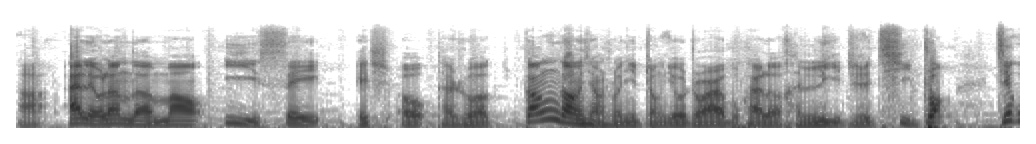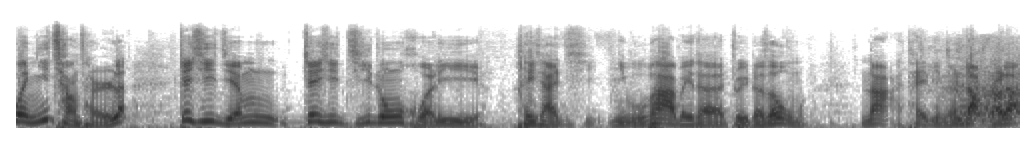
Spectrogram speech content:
啊，爱流浪的猫 E C H O，他说刚刚想说你拯救周二不快乐很理直气壮，结果你抢词儿了。这期节目这期集中火力黑下期，你不怕被他追着揍吗？那他也得能找着了。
